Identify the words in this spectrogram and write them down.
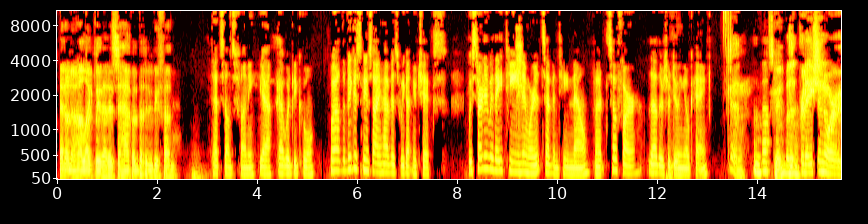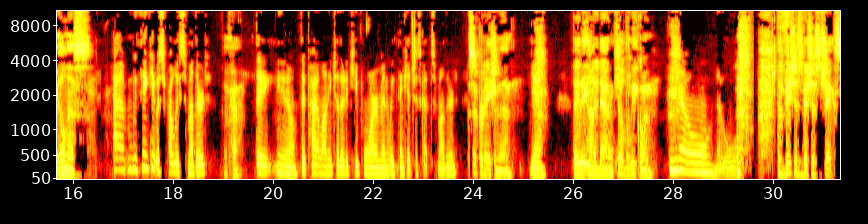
I don't know how likely that is to happen, but it'd be fun. That sounds funny. Yeah, that would be cool. Well, the biggest news I have is we got new chicks. We started with 18 and we're at 17 now, but so far the others are doing okay. Good. That's good. Was it predation or illness? Um, we think it was probably smothered. Okay. They, you know, they pile on each other to keep warm, and we think it just got smothered. So predation then. Yeah. They, they hunted down and killed the weak one. No, no. The vicious, vicious chicks.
